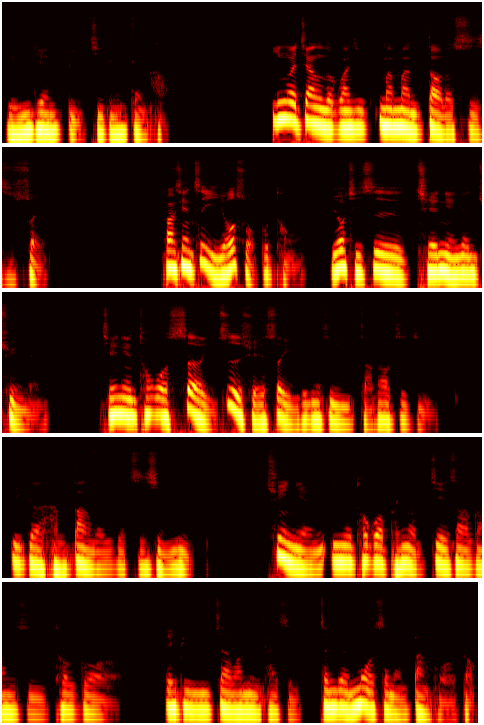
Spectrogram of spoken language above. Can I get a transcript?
明天比今天更好。因为这样的关系，慢慢到了四十岁。发现自己有所不同，尤其是前年跟去年。前年通过摄影自学摄影这件事情，找到自己一个很棒的一个执行力。去年因为透过朋友介绍关系，透过 A P P 在外面开始针对陌生人办活动，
